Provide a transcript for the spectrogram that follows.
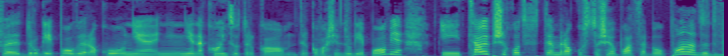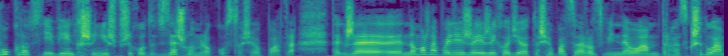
w drugiej połowie roku, nie, nie na końcu, tylko, tylko właśnie w drugiej połowie i cały przychód w tym roku, co się opłaca, był ponad dwukrotnie większy niż przychód w zeszłym roku z To się opłaca. Także e, no można powiedzieć, że jeżeli chodzi o To się opłaca, rozwinęłam trochę skrzydła.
